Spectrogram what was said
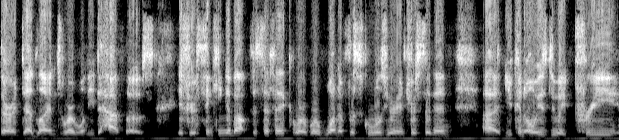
there are deadlines where we'll need to have those. If you're thinking about Pacific or we're one of the schools you're interested in, uh, you can always do a pre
